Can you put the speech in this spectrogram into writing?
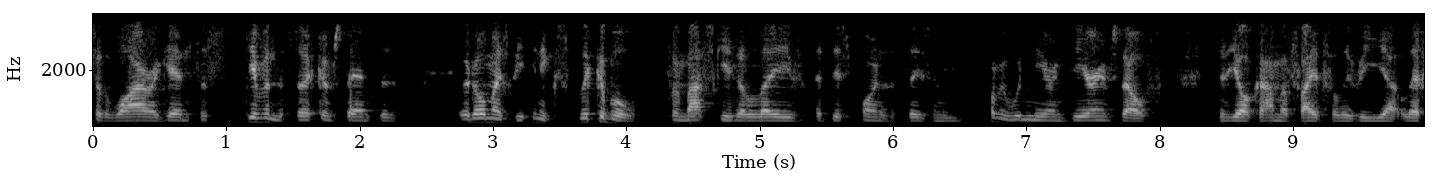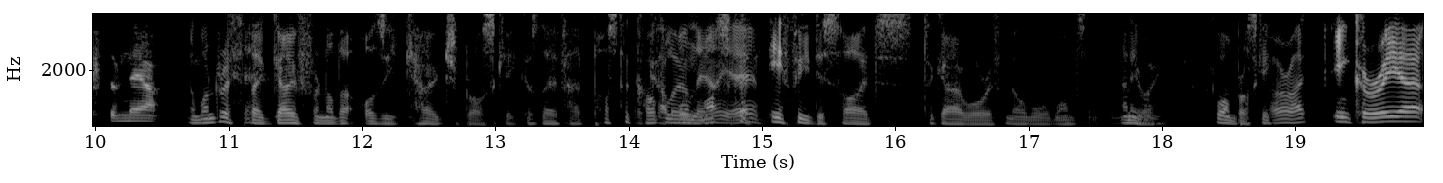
to the wire again. So, given the circumstances, it would almost be inexplicable for Muskie to leave at this point of the season. He probably wouldn't even endear himself to the Yokohama faithful if he uh, left them now. I wonder if yeah. they go for another Aussie coach, Broski, because they've had Postecoglou and Muscat, yeah. if he decides to go or if Millwall wants him. Anyway. Mm. Go on, Broski. All right. In Korea,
